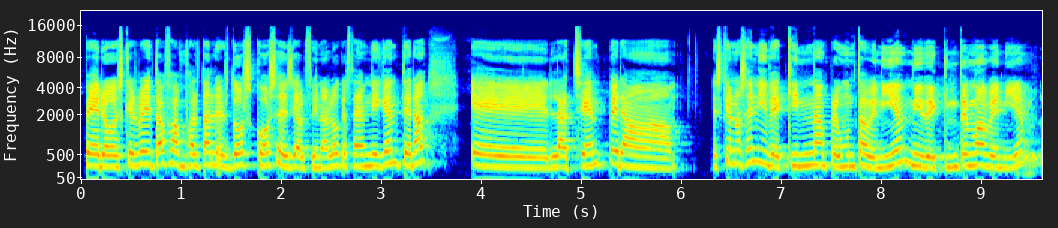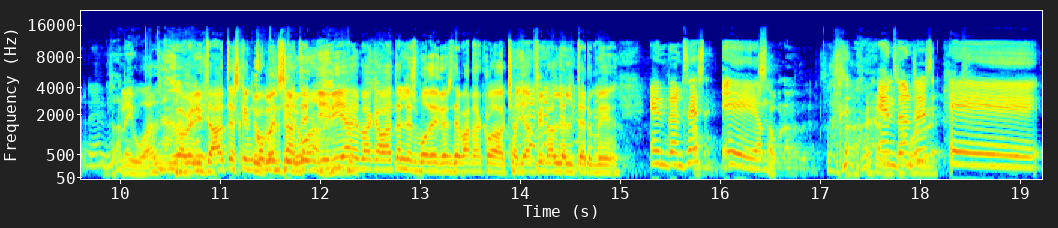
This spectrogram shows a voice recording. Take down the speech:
Però és que és veritat, fan falta les dues coses i al final el que estàvem dient era eh, la gent per a... És que no sé ni de quina pregunta veníem, ni de quin tema veníem, realment. Dona igual. La veritat és que hem Tu començat continua. en Llíria i hem acabat en les bodegues de Banacloch, allà al final del terme. Entonces, eh, entonces eh,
